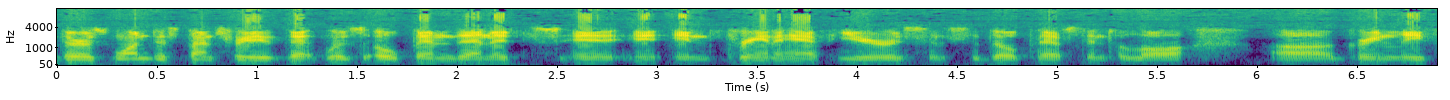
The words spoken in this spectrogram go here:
There's one dispensary that was opened, and it's in, in three and a half years since the bill passed into law. Uh, Greenleaf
